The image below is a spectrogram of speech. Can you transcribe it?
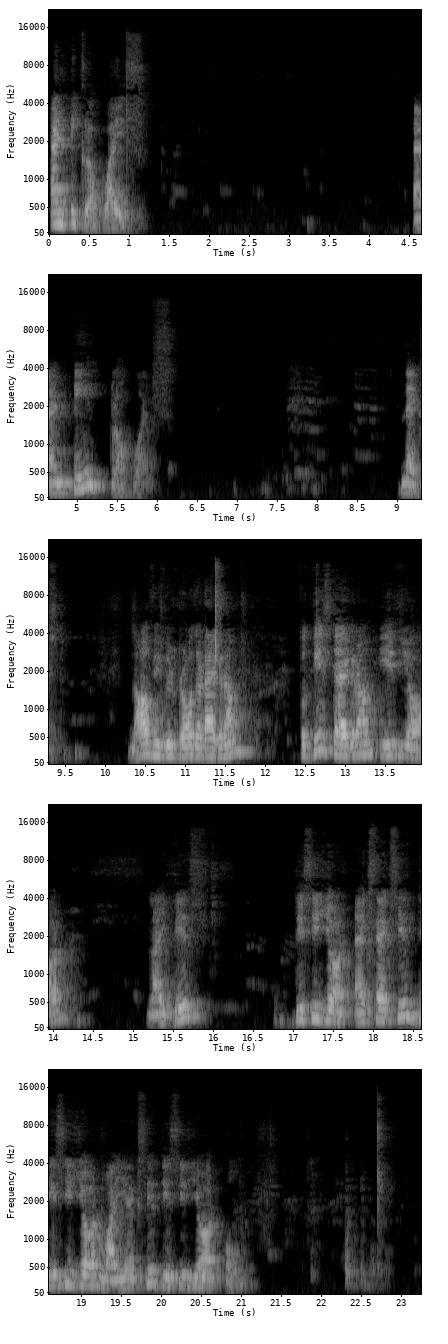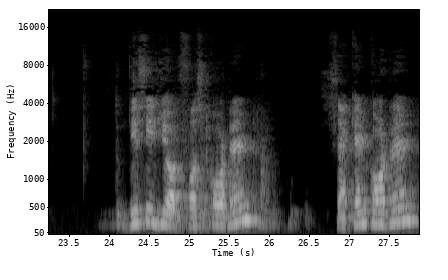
anti-clockwise. Anti-clockwise. Next. Now we will draw the diagram. So this diagram is your like this. This is your x-axis, this is your y-axis, this is your O. This is your first quadrant, second quadrant,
